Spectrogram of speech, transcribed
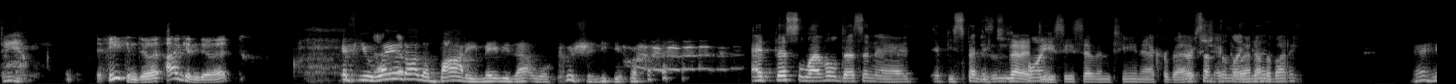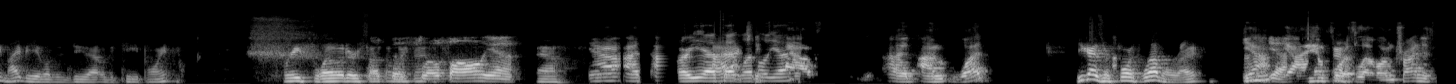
Damn. If he can do it, I can do it. if you land on the body, maybe that will cushion you. At this level, doesn't it? If you spend a Isn't key that a point, DC 17 acrobatics check something to like land on that? the body? yeah, he might be able to do that with a ki point. Free float or Like something the like, that. slow fall, yeah. Yeah. Yeah, I, are you at I that level yet? have. I, I'm what? You guys are fourth level, right? Yeah, Yeah. yeah, I am fourth level. I'm trying to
